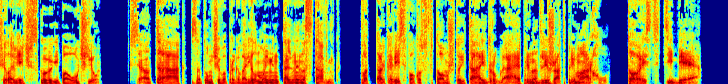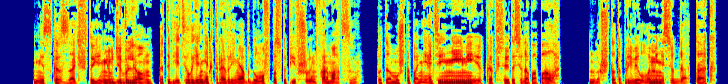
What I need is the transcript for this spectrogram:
человеческую и паучью. «Все так», — задумчиво проговорил мой ментальный наставник. «Вот только весь фокус в том, что и та, и другая принадлежат примарху, то есть тебе». «Не сказать, что я не удивлен», — ответил я некоторое время обдумав поступившую информацию, «потому что понятия не имею, как все это сюда попало. Но что-то привело меня сюда, так?»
